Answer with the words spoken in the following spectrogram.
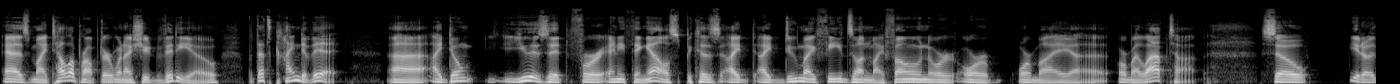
as my teleprompter when I shoot video, but that's kind of it. Uh, I don't use it for anything else because I I do my feeds on my phone or or or my uh, or my laptop. So you know,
